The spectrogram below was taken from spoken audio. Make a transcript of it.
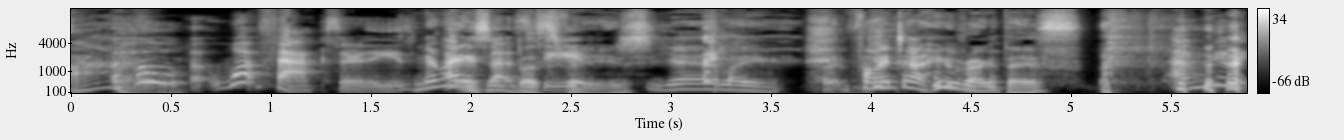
Oh. Who? What facts are these? No, it isn't BuzzFeed? BuzzFeed. Yeah, like find out who wrote this. I'm gonna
